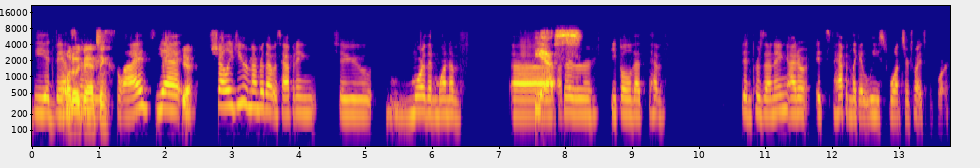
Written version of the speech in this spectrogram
the advanced auto advancing slides. Yeah. Yeah. Shelly, do you remember that was happening to more than one of uh yes. other people that have been presenting? I don't it's happened like at least once or twice before.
